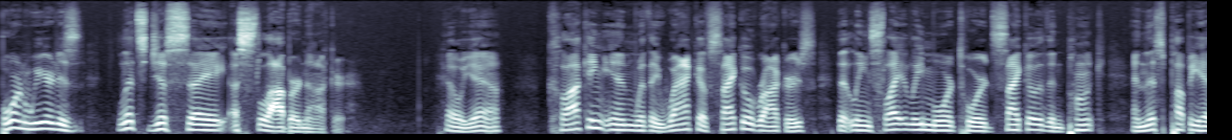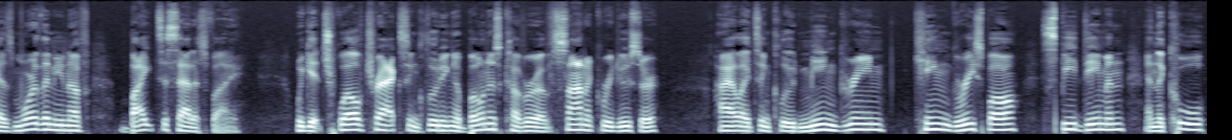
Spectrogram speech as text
Born Weird is, let's just say, a slobber knocker. Hell yeah. Clocking in with a whack of psycho rockers that lean slightly more towards psycho than punk, and this puppy has more than enough bite to satisfy. We get 12 tracks, including a bonus cover of Sonic Reducer. Highlights include Mean Green, King Greaseball, Speed Demon, and the cool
